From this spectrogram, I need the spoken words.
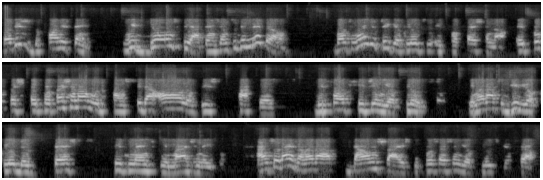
But this is the funny thing. We don't pay attention to the label. But when you take your clothes to a professional, a, prof- a professional would consider all of these factors before treating your clothes in order to give your clothes the best treatment imaginable. And so that is another downside to processing your clothes yourself.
